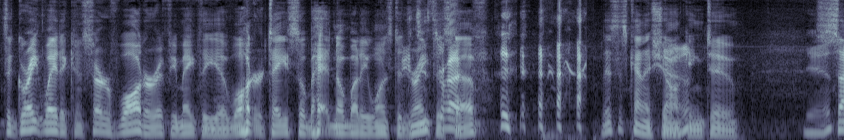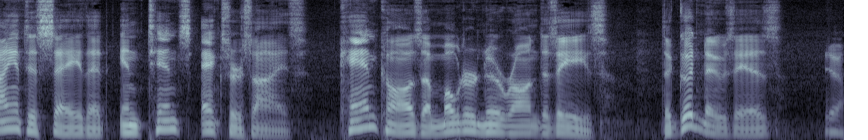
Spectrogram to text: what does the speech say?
it's a great way to conserve water if you make the uh, water taste so bad nobody wants to drink the right. stuff. this is kind of shocking, too. Yes. Scientists say that intense exercise can cause a motor neuron disease. The good news is Yeah.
